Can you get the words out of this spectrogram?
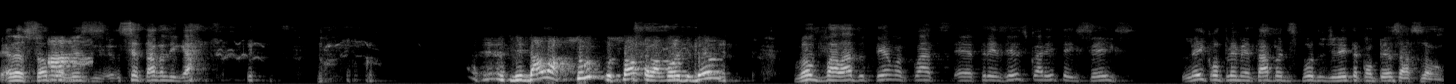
Era só para ah. ver se você estava ligado. Me dá um assunto só, pelo amor de Deus. Vamos falar do tema 4, é, 346 Lei complementar para dispor do direito à compensação.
